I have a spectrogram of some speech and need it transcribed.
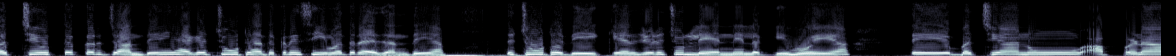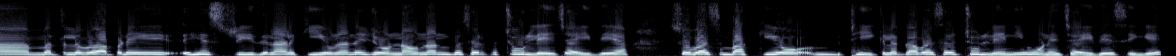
ਬੱਚੇ ਉੱਤੇ ਤੱਕ ਜਾਂਦੇ ਨਹੀਂ ਹੈਗੇ, ਝੂਠਿਆਂ ਤੱਕ ਹੀ ਸੀਮਤ ਰਹਿ ਜਾਂਦੇ ਆ ਤੇ ਝੂਠੇ ਦੇਖ ਕੇ ਜਿਹੜੇ ਝੂਲੇ ਇੰਨੇ ਲੱਗੇ ਹੋਏ ਆ ਤੇ ਬੱਚਿਆਂ ਨੂੰ ਆਪਣਾ ਮਤਲਬ ਆਪਣੇ ਹਿਸਟਰੀ ਦੇ ਨਾਲ ਕੀ ਉਹਨਾਂ ਨੇ ਜੋੜਨਾ, ਉਹਨਾਂ ਨੂੰ ਤਾਂ ਸਿਰਫ ਝੂਲੇ ਚਾਹੀਦੇ ਆ। ਸੋ ਬਸ ਬਾਕੀ ਉਹ ਠੀਕ ਲੱਗਾ, ਬਸ ਝੂਲੇ ਨਹੀਂ ਹੋਣੇ ਚਾਹੀਦੇ ਸੀਗੇ।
